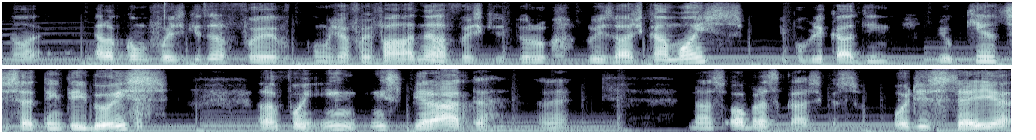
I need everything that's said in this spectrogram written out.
Então, ela como foi escrita, foi, como já foi falado, né? ela foi escrita pelo Luiz Vaz de Camões e publicada em 1572. Ela foi in, inspirada, né, nas obras clássicas Odisseia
